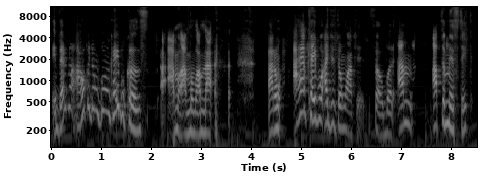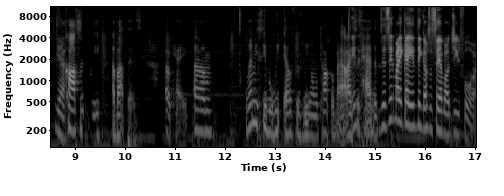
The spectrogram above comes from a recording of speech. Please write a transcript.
it better not. I hope it don't go on cable because I'm I'm I'm not. I don't. I have cable. I just don't watch it. So, but I'm optimistic, Yeah. cautiously about this. Okay. Um, let me see what we else is we gonna talk about. I Any- just had to. Does anybody got anything else to say about G4?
